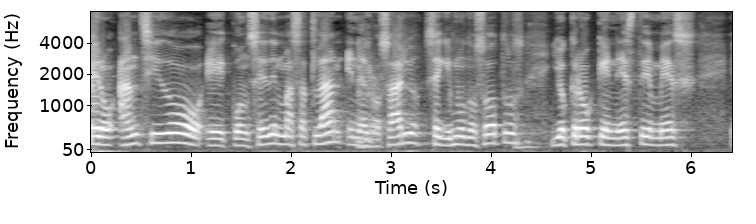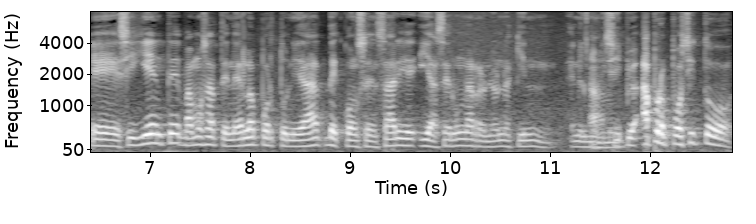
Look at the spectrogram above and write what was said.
pero han sido eh, con sede en Mazatlán, en el Rosario, seguimos nosotros. Yo creo que en este mes eh, siguiente vamos a tener la oportunidad de consensar y, hacer una reunión aquí en, el municipio. A propósito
